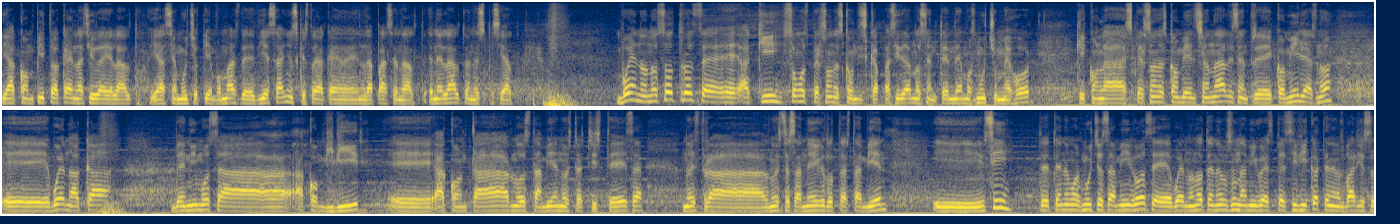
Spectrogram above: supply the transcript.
ya compito acá en la Ciudad del Alto. Ya hace mucho tiempo, más de 10 años que estoy acá en La Paz, en, Alto, en el Alto en especial. Bueno, nosotros eh, aquí somos personas con discapacidad, nos entendemos mucho mejor que con las personas convencionales, entre comillas, ¿no? Eh, bueno, acá venimos a, convivir, a contarnos también nuestra tristeza, nuestra, nuestras anécdotas también. Y sí, tenemos muchos amigos, eh, bueno, no tenemos un amigo específico, tenemos varios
